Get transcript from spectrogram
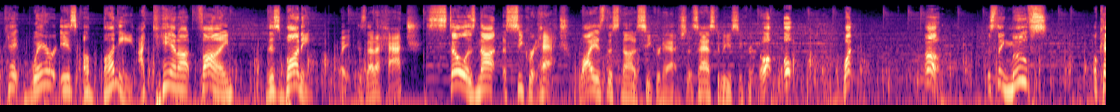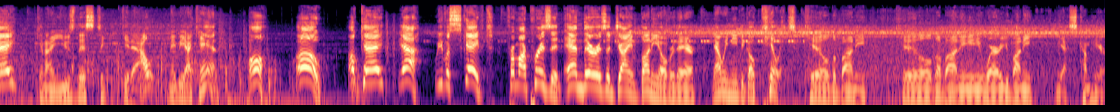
Okay, where is a bunny? I cannot find this bunny. Wait, is that a hatch? Still is not a secret hatch. Why is this not a secret hatch? This has to be a secret. Oh, oh, what? Oh, this thing moves. Okay, can I use this to get out? Maybe I can. Oh, oh, okay, yeah, we've escaped from our prison, and there is a giant bunny over there. Now we need to go kill it. Kill the bunny. Kill the bunny. Where are you, bunny? Yes, come here.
